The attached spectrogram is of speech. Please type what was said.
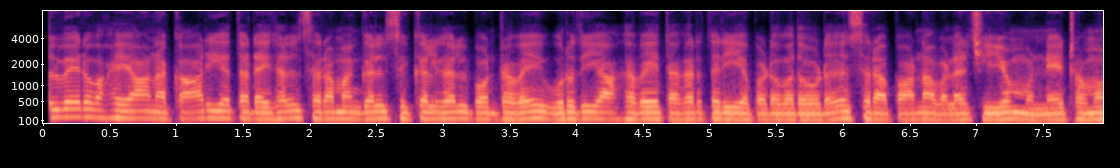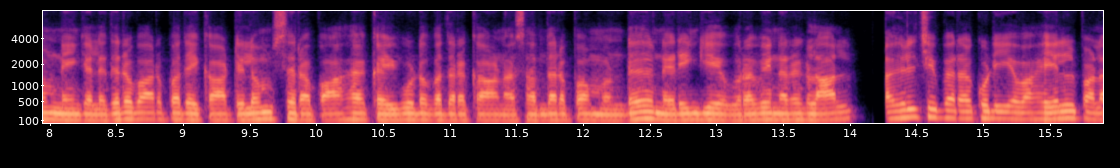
பல்வேறு வகையான காரிய தடைகள் சிரமங்கள் சிக்கல்கள் போன்றவை உறுதியாக உறுதியாகவே தகர்த்தெறியப்படுவதோடு சிறப்பான வளர்ச்சியும் முன்னேற்றமும் நீங்கள் எதிர்பார்ப்பதை காட்டிலும் சிறப்பாக கைகூடுவதற்கான சந்தர்ப்பம் உண்டு. நெருங்கிய உறவினர்களால் மகிழ்ச்சி பெறக்கூடிய வகையில் பல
